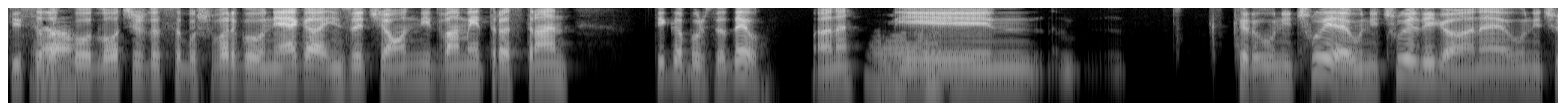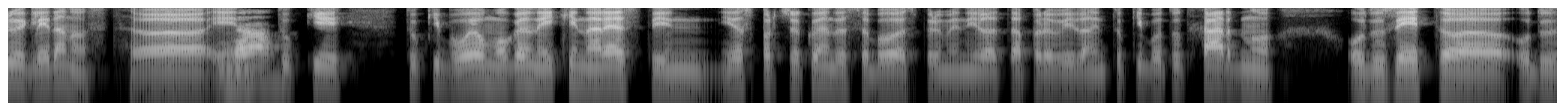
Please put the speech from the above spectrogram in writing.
Ti se ja. lahko odločiš, da se boš vrgel v njega in zdaj, če on ni dva metra stran, ti ga boš zadev. Mm. In ker uničuje, uničuje ligo, ne, uničuje gledanost. Uh, in ja. tukaj, tukaj bojo mogli nekaj narediti, in jaz pričakujem, da se bojo spremenila ta pravila. In tukaj bo tudi hardno oduzeti uh,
